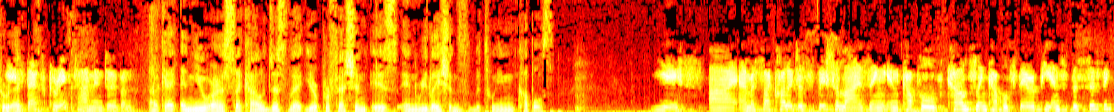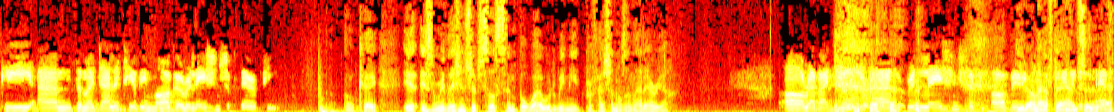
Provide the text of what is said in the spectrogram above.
Correct? Yes, that's correct. I'm in Durban. Okay, and you are a psychologist that your profession is in relations between couples. Yes, I am a psychologist specializing in couples counseling, couples therapy, and specifically um, the modality of imago relationship therapy. Okay. Isn't relationships so simple? Why would we need professionals in that area? Oh, Rabbi G, um, relationships are very You don't have to answer that.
